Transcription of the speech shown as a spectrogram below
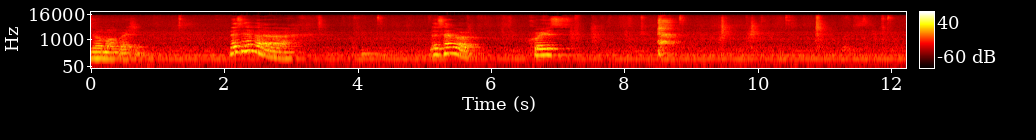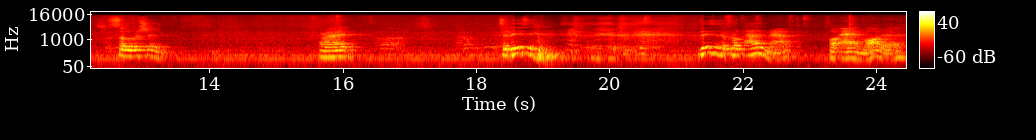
no more question. Let's have a let's have a quiz. Solution. All right. To. So this is this is a flow pattern map for air and water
